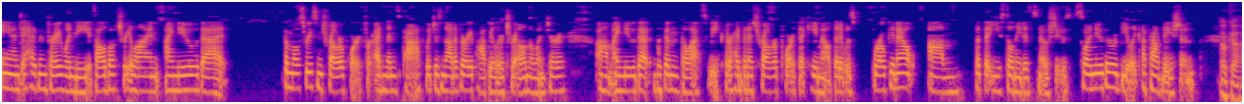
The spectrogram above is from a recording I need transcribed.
and it had been very windy. It's all above tree line. I knew that the most recent trail report for Edmands Path, which is not a very popular trail in the winter, um, I knew that within the last week there had been a trail report that came out that it was broken out, um, but that you still needed snowshoes. So I knew there would be like a foundation. Okay.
